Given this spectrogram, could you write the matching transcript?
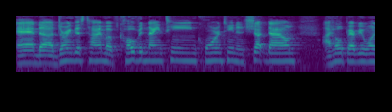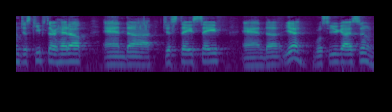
And uh, during this time of COVID 19, quarantine, and shutdown, I hope everyone just keeps their head up and uh, just stay safe. And uh, yeah, we'll see you guys soon.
